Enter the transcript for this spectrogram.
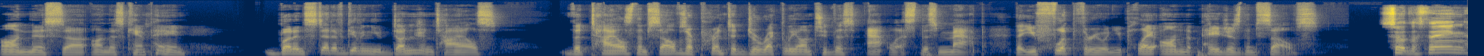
on this uh, on this campaign. But instead of giving you dungeon tiles, the tiles themselves are printed directly onto this atlas, this map that you flip through and you play on the pages themselves. So the thing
